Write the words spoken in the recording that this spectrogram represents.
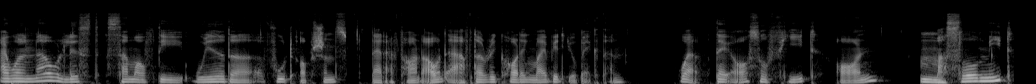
I will now list some of the weirder food options that I found out after recording my video back then. Well, they also feed on mussel meat,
